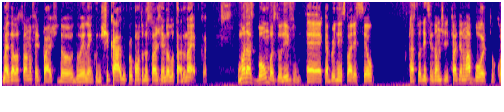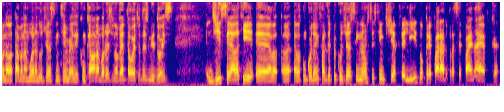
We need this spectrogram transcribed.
mas ela só não fez parte do, do elenco de Chicago por conta da sua agenda lutada na época. Uma das bombas do livro é que a Britney esclareceu a sua decisão de fazer um aborto quando ela estava namorando o Justin Timberlake, com quem ela namorou de 98 a 2002. Disse ela que é, ela, ela concordou em fazer porque o Justin não se sentia feliz ou preparado para ser pai na época.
